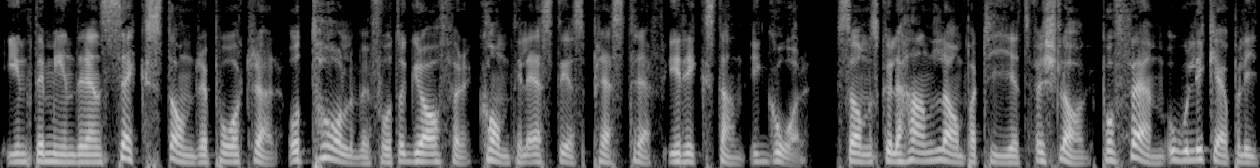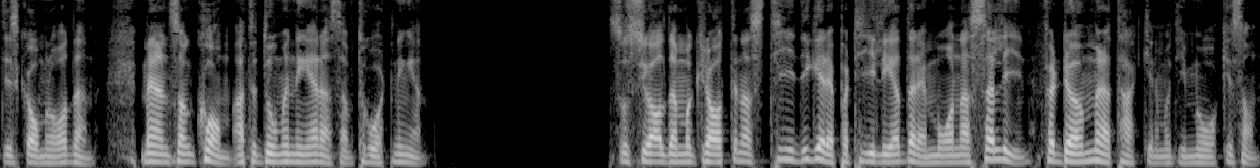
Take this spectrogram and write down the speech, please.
Inte mindre än 16 reportrar och 12 fotografer kom till SDs pressträff i riksdagen igår som skulle handla om partiets förslag på fem olika politiska områden, men som kom att domineras av tårtningen. Socialdemokraternas tidigare partiledare Mona Sahlin fördömer attacken mot Jimmie Åkesson.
